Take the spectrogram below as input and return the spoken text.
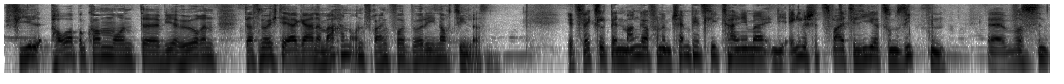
viel Power bekommen und äh, wir hören, das möchte er gerne machen und Frankfurt würde ihn noch ziehen lassen. Jetzt wechselt Ben Manga von einem Champions League Teilnehmer in die englische zweite Liga zum siebten. Äh, was sind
